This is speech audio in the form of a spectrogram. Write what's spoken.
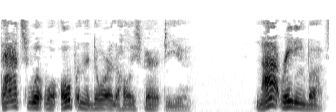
that's what will open the door of the Holy Spirit to you. Not reading books.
